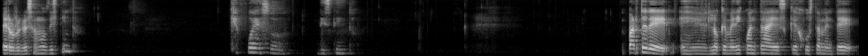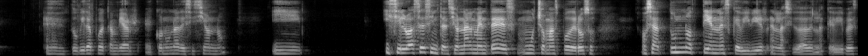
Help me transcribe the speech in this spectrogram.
pero regresamos distintos. ¿Qué fue eso distinto? Parte de eh, lo que me di cuenta es que justamente eh, tu vida puede cambiar eh, con una decisión, ¿no? Y, y si lo haces intencionalmente es mucho más poderoso. O sea, tú no tienes que vivir en la ciudad en la que vives,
